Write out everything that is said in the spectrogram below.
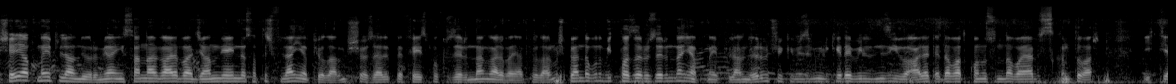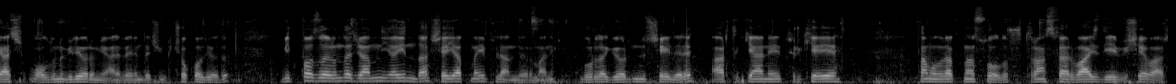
şey yapmayı planlıyorum ya. insanlar galiba canlı yayında satış falan yapıyorlarmış. Özellikle Facebook üzerinden galiba yapıyorlarmış. Ben de bunu Bitpazar üzerinden yapmayı planlıyorum. Çünkü bizim ülkede bildiğiniz gibi alet edevat konusunda bayağı bir sıkıntı var. İhtiyaç olduğunu biliyorum yani benim de çünkü çok oluyordu. Bitpazarında canlı yayında şey yapmayı planlıyorum hani. Burada gördüğünüz şeyleri artık yani Türkiye'ye tam olarak nasıl olur? TransferWise diye bir şey var.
